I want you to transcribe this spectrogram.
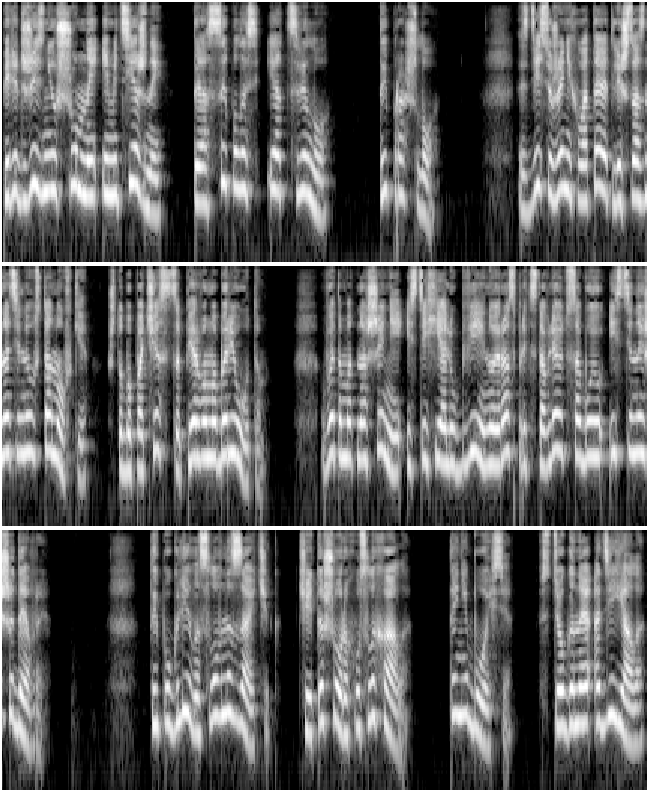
перед жизнью шумной и мятежной ты осыпалась и отцвело. Ты прошло. Здесь уже не хватает лишь сознательной установки, чтобы почесться первым абориутом. В этом отношении и стихи о любви иной раз представляют собою истинные шедевры. Ты пуглива, словно зайчик, чей-то шорох услыхала. Ты не бойся, в стеганое одеяло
